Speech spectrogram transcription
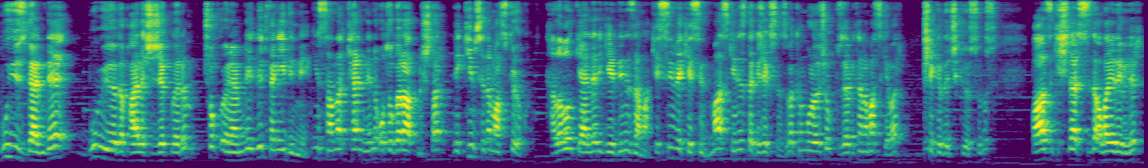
Bu yüzden de bu videoda paylaşacaklarım çok önemli. Lütfen iyi dinleyin. İnsanlar kendilerini otogara atmışlar ve kimsede maske yok. Kalabalık yerlere girdiğiniz zaman kesin ve kesin maskenizi takacaksınız. Bakın burada çok güzel bir tane maske var. Bu şekilde çıkıyorsunuz. Bazı kişiler sizi alay edebilir.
